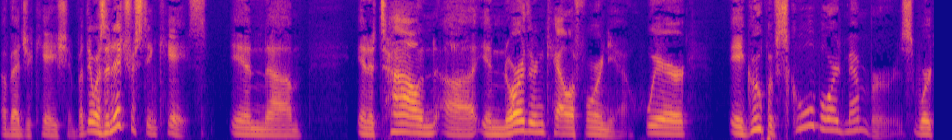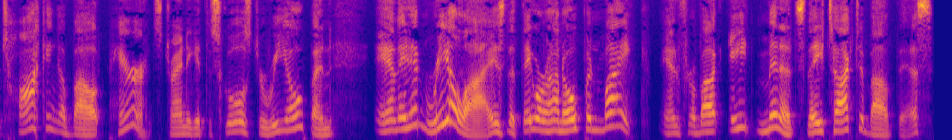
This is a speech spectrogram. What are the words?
of education. But there was an interesting case in um, in a town uh, in Northern California where a group of school board members were talking about parents trying to get the schools to reopen, and they didn't realize that they were on open mic. And for about eight minutes, they talked about this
